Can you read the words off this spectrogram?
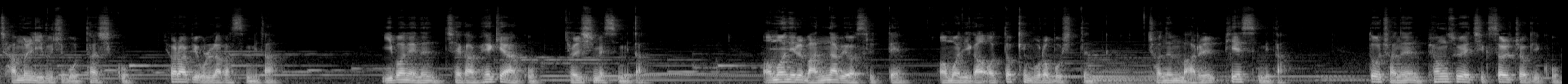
잠을 이루지 못하시고 혈압이 올라갔습니다. 이번에는 제가 회개하고 결심했습니다. 어머니를 만나 뵈었을 때 어머니가 어떻게 물어보시든 저는 말을 피했습니다. 또 저는 평소에 직설적이고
